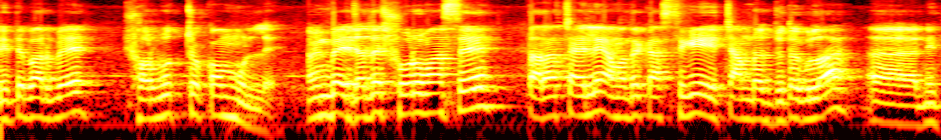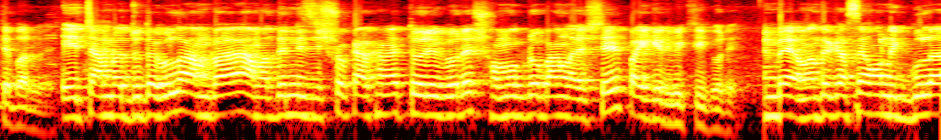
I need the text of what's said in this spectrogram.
নিতে পারবে। সর্বোচ্চ কম মূল্যে। আমিন ভাই যাদের শোরুম আছে তারা চাইলে আমাদের কাছ থেকে এই চামড়ার জুতাগুলা নিতে পারবে। এই চামড়ার জুতাগুলো আমরা আমাদের নিজস্ব কারখানায় তৈরি করে সমগ্র বাংলাদেশে পাইকারি বিক্রি করি। ভাই আমাদের কাছে অনেকগুলা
